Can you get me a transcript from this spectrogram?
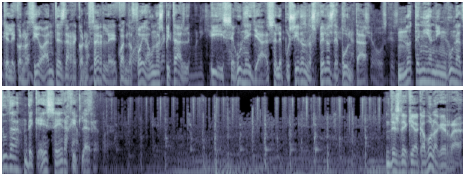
que le conoció antes de reconocerle cuando fue a un hospital, y según ella se le pusieron los pelos de punta, no tenía ninguna duda de que ese era Hitler. Desde que acabó la guerra,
